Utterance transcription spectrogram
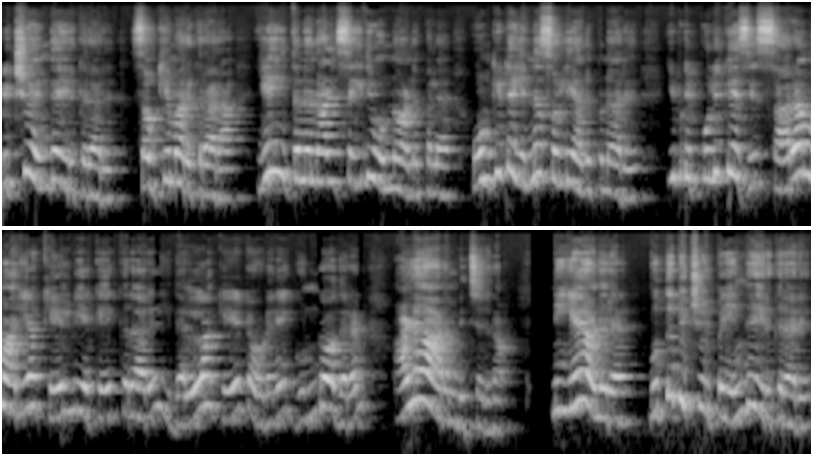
பிக்ஷு எங்க இருக்கிறாரு? சௌக்கியமா இருக்கிறாரா? ஏன் இத்தனை நாள் செய்தி ஒன்னும் அனுப்பல? உன்கிட்ட என்ன சொல்லி அனுப்புனாரு? இப்படி புலிகேசி சரமாரியா கேள்விய கேட்கிறாரு. இதெல்லாம் கேட்ட உடனே குண்டோதரன் அழ ஆரம்பிச்சிருதான் நீ ஏன் அழுற? புத்த பிக்ஷு இப்ப எங்க இருக்கிறாரு?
